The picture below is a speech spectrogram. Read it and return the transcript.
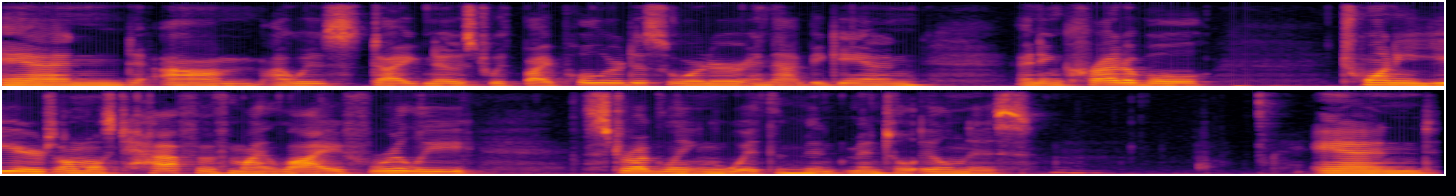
And um, I was diagnosed with bipolar disorder, and that began an incredible 20 years, almost half of my life, really struggling with men- mental illness. And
